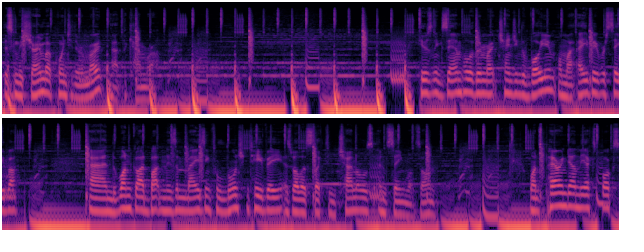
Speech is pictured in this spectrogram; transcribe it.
This can be shown by pointing the remote at the camera. Here's an example of the remote changing the volume on my AV receiver and the one guide button is amazing for launching TV as well as selecting channels and seeing what's on. Once powering down the Xbox,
